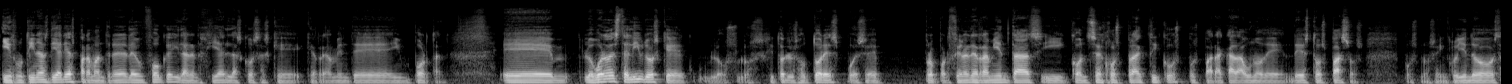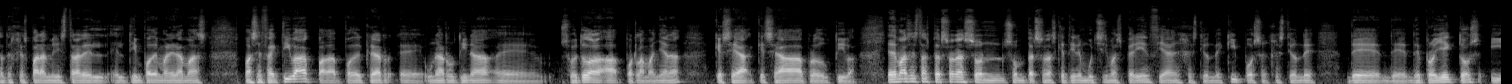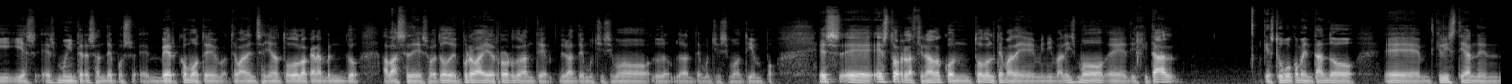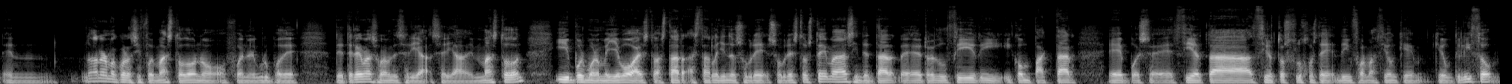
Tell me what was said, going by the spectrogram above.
y rutinas diarias para mantener el enfoque y la energía en las cosas que, realmente importan. Eh, lo bueno de este libro es que los, escritores, los autores, pues eh, proporcionan herramientas y consejos prácticos pues, para cada uno de, estos pasos pues incluyendo estrategias para administrar el, tiempo de manera más, más efectiva, para poder crear eh, una rutina, eh, sobre todo por la mañana, que sea, que sea productiva. Y además estas personas son, son personas que tienen muchísima experiencia en gestión de equipos, en gestión de, de, proyectos y, es, muy interesante pues, eh, ver cómo te, te, van enseñando todo lo que han aprendido a base de, sobre todo, de prueba y error durante, durante, muchísimo, durante muchísimo tiempo. Es esto relacionado con todo el tema de minimalismo digital, que estuvo comentando eh, Cristian en, no, no me acuerdo si fue Mastodon o fue en el grupo de, de, Telegram, seguramente sería, sería en Mastodon. Y pues bueno, me llevó a esto, a estar, a estar leyendo sobre, sobre estos temas, intentar eh, reducir y, compactar eh, pues cierta, ciertos flujos de, información que, que utilizo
